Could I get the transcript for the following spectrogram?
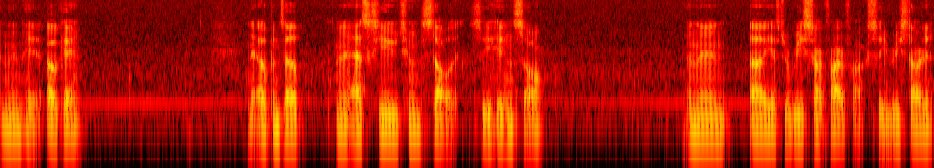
And then hit OK. And it opens up and it asks you to install it. So you hit install. And then uh, you have to restart Firefox. So you restart it.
